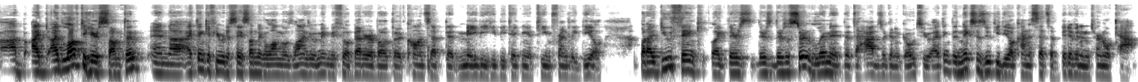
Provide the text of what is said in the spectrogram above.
I'd, I'd love to hear something. And uh, I think if you were to say something along those lines, it would make me feel better about the concept that maybe he'd be taking a team friendly deal. But I do think like there's there's there's a certain limit that the Habs are going to go to. I think the Nick Suzuki deal kind of sets a bit of an internal cap.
